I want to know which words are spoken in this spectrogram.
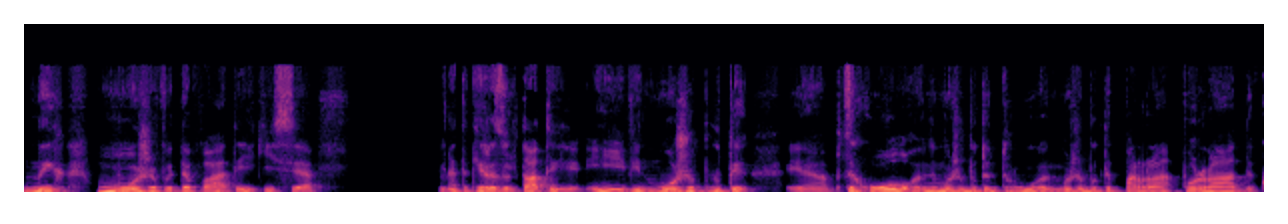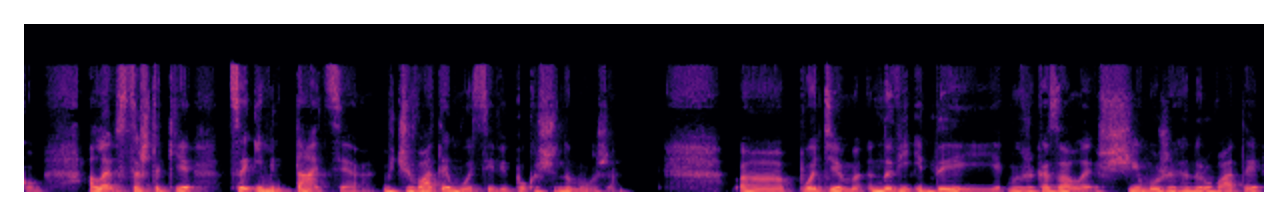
них може видавати якісь. Е, такі результати, і він може бути е, психологом, він може бути другом, він може бути порадником. Але все ж таки це імітація. Відчувати емоції він поки що не може. Потім нові ідеї, як ми вже казали, ще може генерувати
